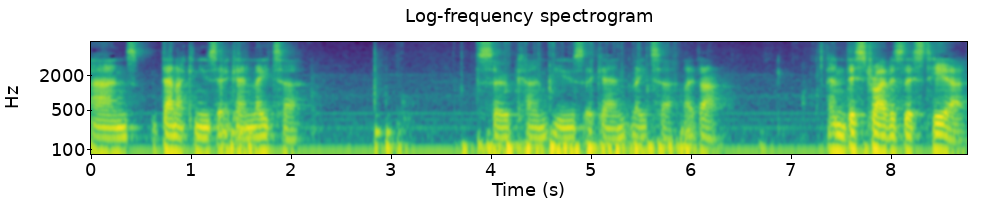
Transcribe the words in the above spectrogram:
And then I can use it again later. So can use again later like that. And this drivers list here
